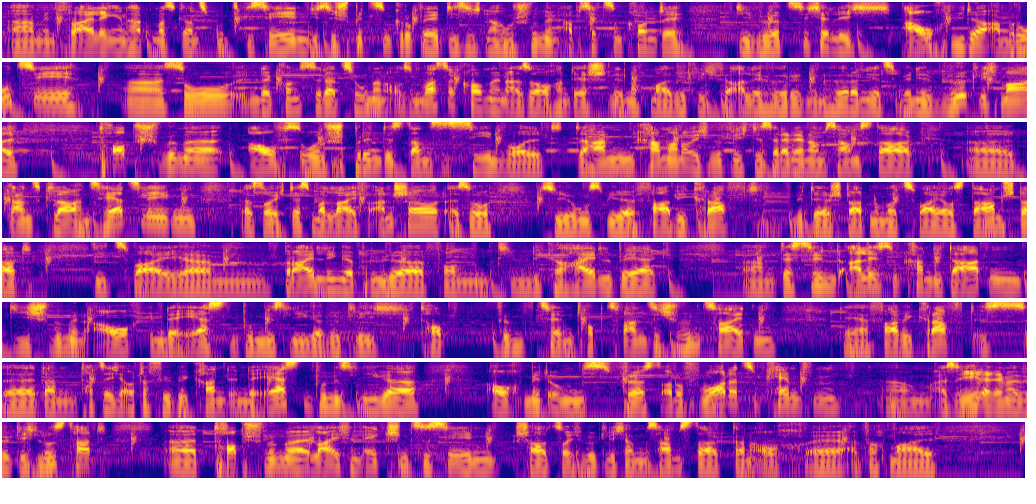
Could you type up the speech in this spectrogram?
Ähm, in Freilingen hat man es ganz gut gesehen. Diese Spitzengruppe, die sich nach dem Schwimmen absetzen konnte, die wird sicherlich auch wieder am Rotsee äh, so in der Konstellation dann aus dem Wasser kommen. Also auch an der Stelle nochmal wirklich für alle Hörerinnen und Hörer jetzt, wenn ihr wirklich mal Top-Schwimmer auf so Sprintdistanzen sehen wollt, dann kann man euch wirklich das Rennen am Samstag äh, ganz klar ans Herz legen, dass ihr euch das mal live anschaut. Also so Jungs wie der Fabi Kraft mit der Startnummer 2 aus Darmstadt, die zwei ähm, Breitlinger Brüder vom Team Nika Heidelberg. Ähm, das sind alles so Kandidaten, die schwimmen auch in der ersten Bundesliga wirklich Top 15, Top 20 Schwimmzeiten. Der Fabi Kraft ist äh, dann tatsächlich auch dafür bekannt, in der ersten Bundesliga auch mit ums First Out of Water zu kämpfen. Ähm, also jeder, der mal wirklich Lust hat, äh, Top-Schwimmer live in Action zu sehen, schaut es euch wirklich am Samstag dann auch äh, einfach mal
